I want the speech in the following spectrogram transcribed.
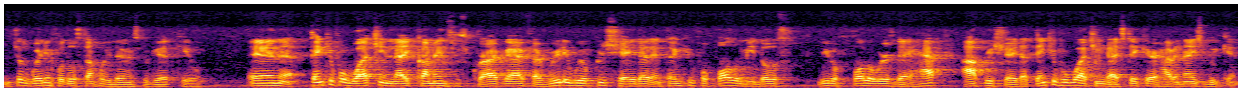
I'm just waiting for those Tampa 11s to get killed and uh, thank you for watching like comment subscribe guys I really will appreciate that and thank you for following me those little followers that I have. I appreciate that. Thank you for watching, guys. Take care. Have a nice weekend.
